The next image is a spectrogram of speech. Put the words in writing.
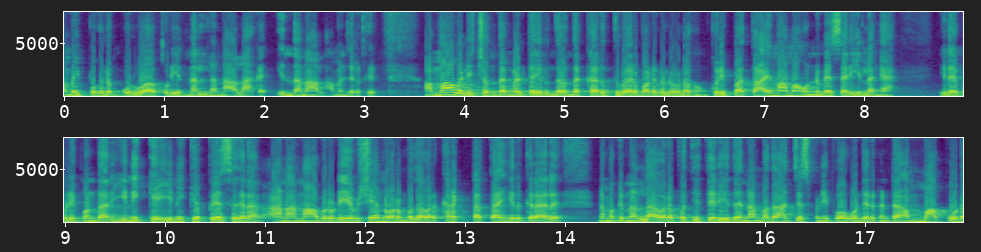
அமைப்புகளும் உருவாகக்கூடிய நல்ல நாளாக இந்த நாள் அமைஞ்சிருக்கு. அம்மாவளி சொந்தங்கள்கிட்ட இருந்து வந்த கருத்து வேறுபாடுகள் உலகம். குறிப்பாக தாய்மாமா ஒன்றுமே சரியில்லைங்க. இதை எப்படி பண்ணுறார் இனிக்க இனிக்க பேசுகிறார். ஆனால் நான் அவருடைய விஷயம்னு வரும்போது அவர் கரெக்டாக தான் இருக்கிறாரு. நமக்கு நல்லா அவரை பற்றி தெரியுது. நம்ம தான் அட்ஜஸ்ட் பண்ணி போக வேண்டியிருக்குன்ட்டு அம்மா கூட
